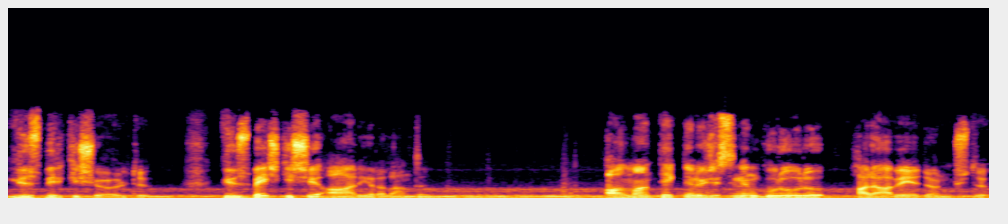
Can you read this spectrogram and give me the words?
101 kişi öldü. 105 kişi ağır yaralandı. Alman teknolojisinin gururu harabeye dönmüştü.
